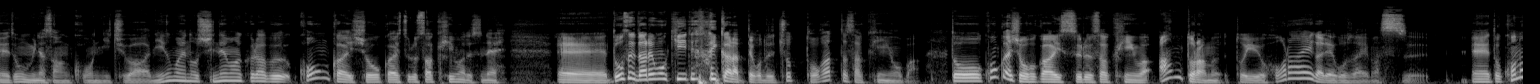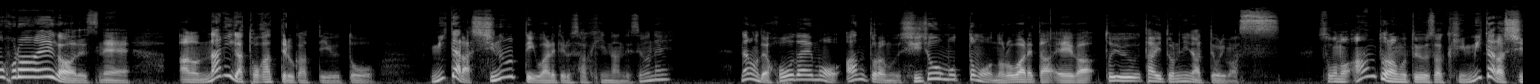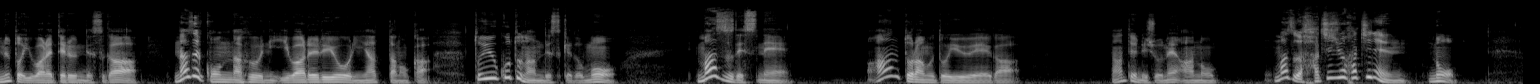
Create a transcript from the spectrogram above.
えー、どうも皆さん、こんにちは。二の前のシネマクラブ。今回紹介する作品はですね、えー、どうせ誰も聞いてないからってことで、ちょっと尖った作品をば。と、今回紹介する作品は、アントラムというホラー映画でございます。えっ、ー、と、このホラー映画はですね、あの、何が尖ってるかっていうと、見たら死ぬって言われてる作品なんですよね。なので、放題もアントラム史上最も呪われた映画というタイトルになっております。そのアントラムという作品見たら死ぬと言われてるんですが、なぜこんな風に言われるようになったのかということなんですけども、まずですね、アントラムという映画、なんて言うんでしょうね、あの、まず88年の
